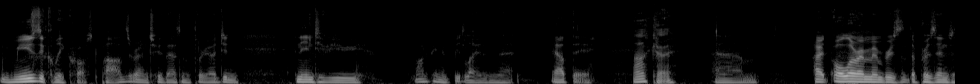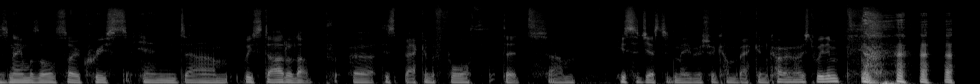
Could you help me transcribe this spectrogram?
musically crossed paths around 2003. I did an interview, might have been a bit later than that, out there. okay. Um, I, all I remember is that the presenter's name was also Chris, and um, we started up uh, this back and forth that um, he suggested maybe I should come back and co-host with him.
